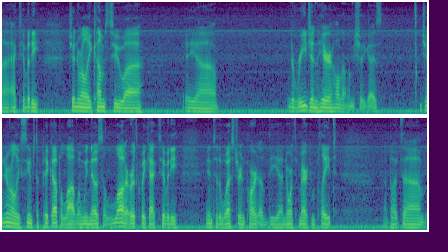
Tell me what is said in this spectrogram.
uh, activity generally comes to uh, a uh, the region here. Hold on, let me show you guys. Generally seems to pick up a lot when we notice a lot of earthquake activity into the western part of the North American plate. But um,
